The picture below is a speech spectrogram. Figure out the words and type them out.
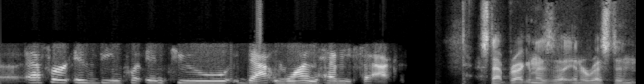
uh, effort is being put into that one heavy fact Snapdragon is an interesting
